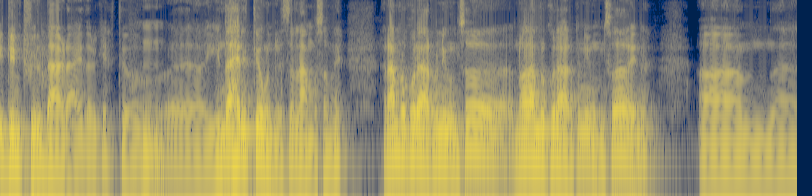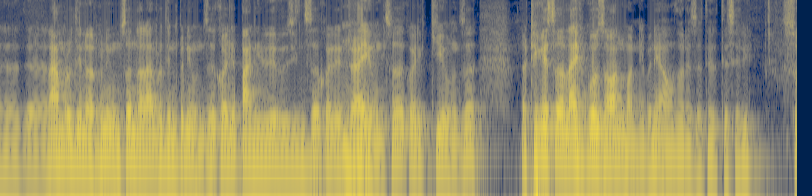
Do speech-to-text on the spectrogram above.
it didn't feel bad either के त्यो हिँड्दाखेरि त्यो हुने रहेछ लामो समय। राम्रो कुराहरू पनि हुन्छ नराम्रो कुराहरू पनि हुन्छ होइन? राम्रो दिनहरू पनि हुन्छ नराम्रो दिन पनि हुन्छ। कहिले पानीले रुजिन्छ कहिले ड्राई हुन्छ कहिले के हुन्छ। ठिकै छ लाइफ गोज अन भन्ने पनि आउँदो रहेछ त्यो त्यसरी। सो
